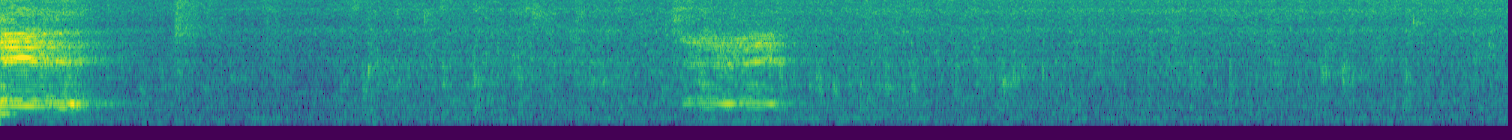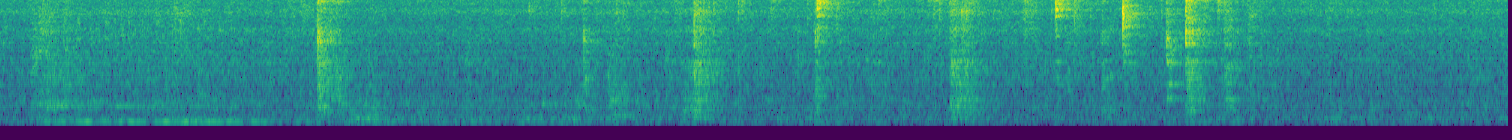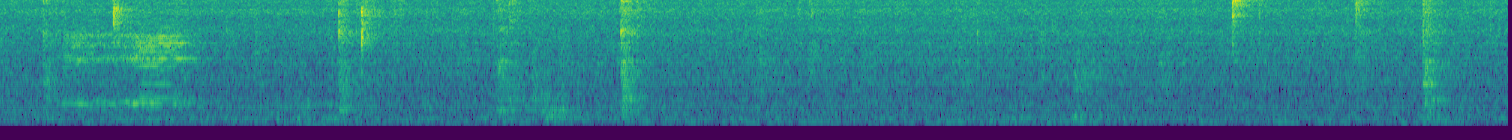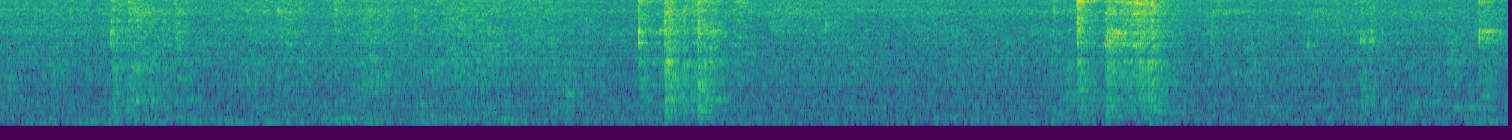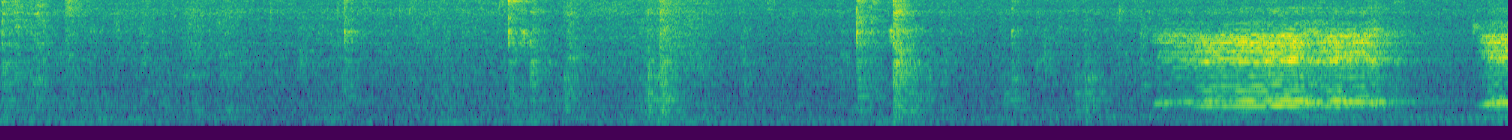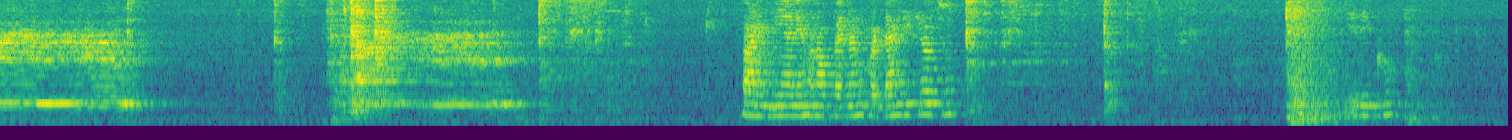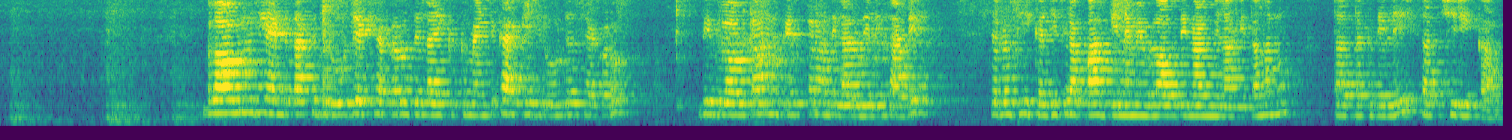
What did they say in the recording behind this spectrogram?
ਬਣ ਨੇ ਹੁਣ ਆਪਾਂ ਇਹਨਾਂ ਨੂੰ ਕੱਢਾਂਗੇ ਘਿਓ ਚੋਂ। ਇਹ ਦੇਖੋ। ਬਲੌਗ ਨੂੰ ਜੀ ਐਂਡ ਤੱਕ ਜਰੂਰ ਦੇਖਿਆ ਕਰੋ ਤੇ ਲਾਈਕ ਕਮੈਂਟ ਕਰਕੇ ਜਰੂਰ ਦੱਸਿਆ ਕਰੋ ਵੀ ਬਲੌਗ ਤੁਹਾਨੂੰ ਕਿਸ ਤਰ੍ਹਾਂ ਦੇ ਲੱਗਦੇ ਨੇ ਸਾਡੇ। ਚਲੋ ਠੀਕ ਹੈ ਜੀ, ਫਿਰ ਆਪਾਂ ਅੱਗੇ ਨਵੇਂ ਬਲੌਗ ਦੇ ਨਾਲ ਮਿਲਾਂਗੇ ਤੁਹਾਨੂੰ। ਤਦ ਤੱਕ ਦੇ ਲਈ ਸਤਿ ਸ਼੍ਰੀ ਅਕਾਲ।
